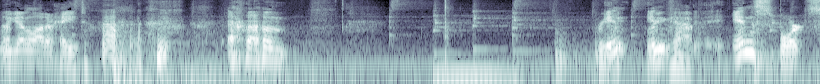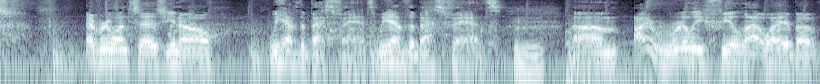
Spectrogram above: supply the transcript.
we got a lot of hate Re- in, in, recap. in sports everyone says you know we have the best fans we have the best fans um, i really feel that way about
